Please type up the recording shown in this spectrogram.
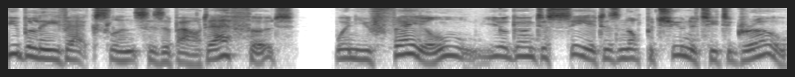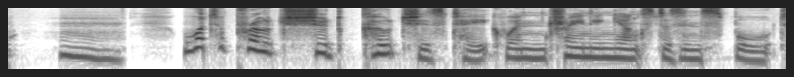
you believe excellence is about effort, when you fail, you're going to see it as an opportunity to grow. Hmm. What approach should coaches take when training youngsters in sport?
